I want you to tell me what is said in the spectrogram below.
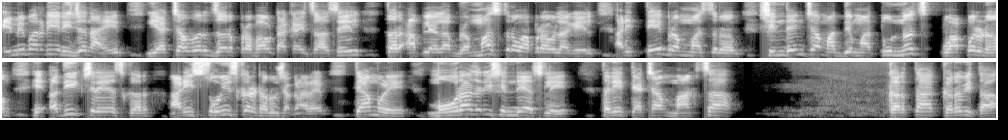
M M R D region आहे याच्यावर जर प्रभाव टाकायचा असेल तर आपल्याला ब्रह्मास्त्र वापरावं लागेल. आणि ते ब्रह्मास्त्र शिंदेच्या माध्यमातूनच वापरणं हे अधिक श्रेयस्कर आणि सोयीस्कर ठरू शकणार आहे. त्यामुळे मोहरा जरी शिंदे असले तरी त्याच्या मागचा करता करविता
